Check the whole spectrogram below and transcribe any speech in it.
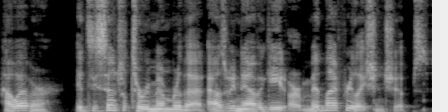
However, it's essential to remember that as we navigate our midlife relationships,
